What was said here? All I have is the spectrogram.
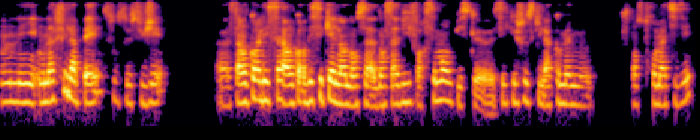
on est on a fait la paix sur ce sujet. Heu, ça a encore laissé ça encore des séquelles, hein, dans sa dans sa vie forcément puisque c'est quelque chose qui l'a quand même, heu, je pense traumatisé.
